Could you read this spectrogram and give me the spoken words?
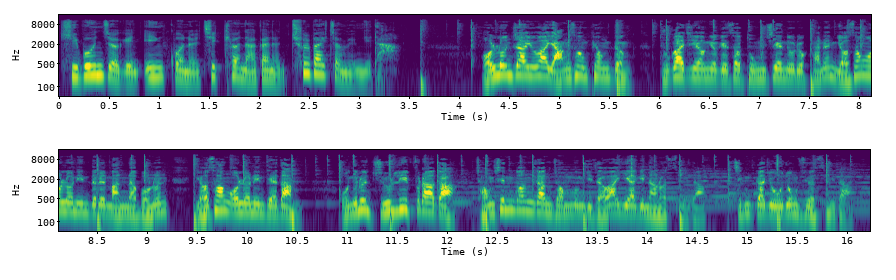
기본적인 인권을 지켜나가는 출발점입니다. 언론 자유와 양성평등 두 가지 영역에서 동시에 노력하는 여성 언론인들을 만나보는 여성 언론인 대담. 오늘은 줄리 프라가 정신건강 전문 기자와 이야기 나눴습니다. 지금까지 오종수였습니다.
